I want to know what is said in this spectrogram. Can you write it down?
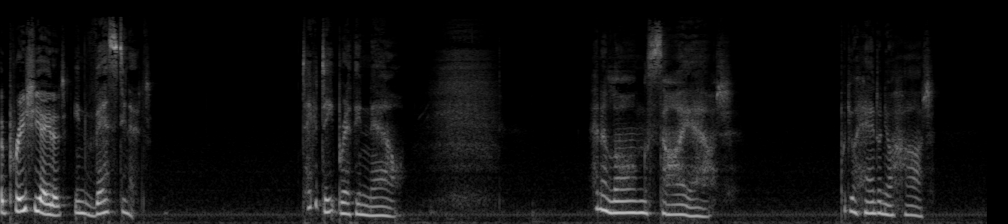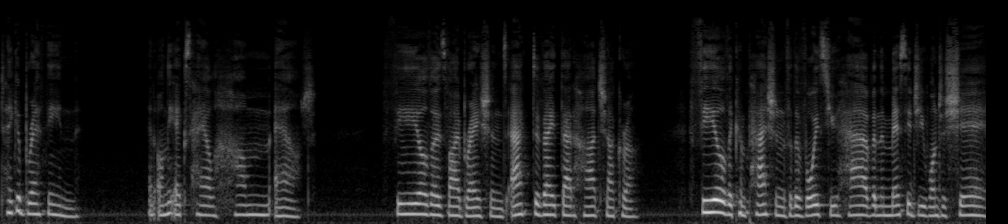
appreciate it, invest in it. Take a deep breath in now. And a long sigh out. Put your hand on your heart. Take a breath in. And on the exhale, hum out. Feel those vibrations. Activate that heart chakra. Feel the compassion for the voice you have and the message you want to share.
